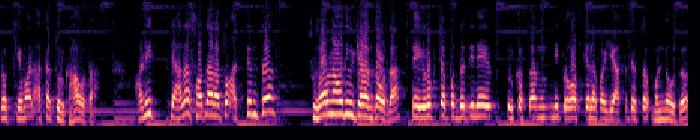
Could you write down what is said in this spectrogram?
किंवा केमाल अतातुर्क हा होता. आणि त्याला स्वतःला तो अत्यंत सुधारणावादी विचारांचा होता. त्या युरोपच्या पद्धतीने तुर्कस्ताननी प्रवास केला पाहिजे असं त्याचं म्हणणं होतं.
